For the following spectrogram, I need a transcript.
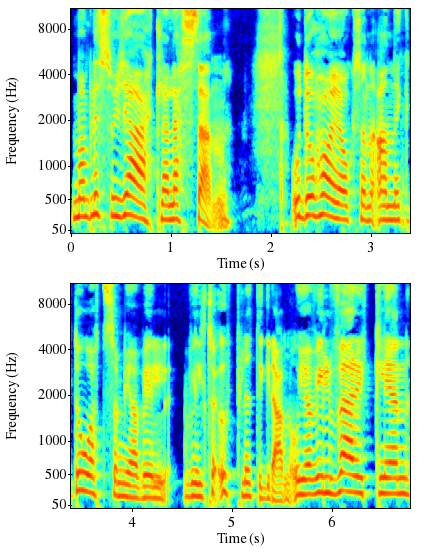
man blir så jäkla ledsen. Och då har jag också en anekdot som jag vill, vill ta upp lite grann. Och jag vill verkligen,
